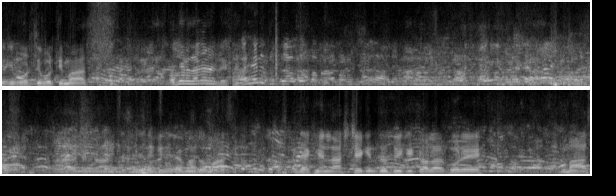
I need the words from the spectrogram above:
যে ভর্তি ভর্তি মাছ। দেখেন, এটার মতো মাছ। দেখেন লাস্টে কিন্তু দুইটি ট্রলার ভরে মাছ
